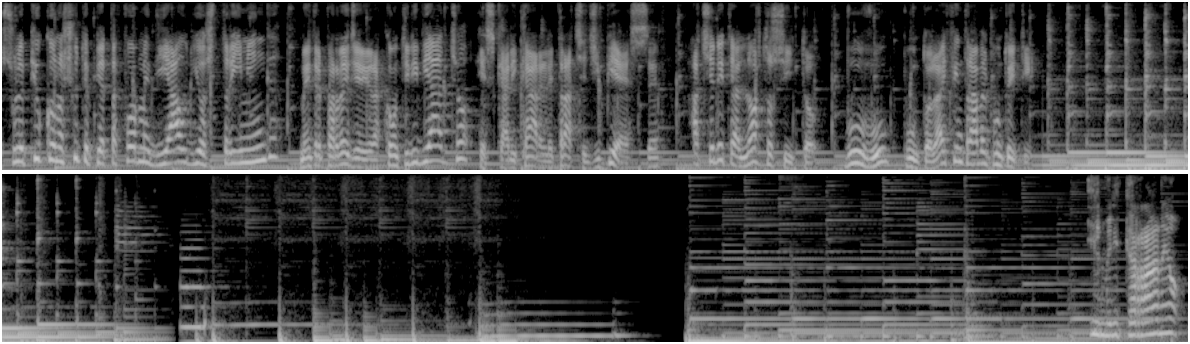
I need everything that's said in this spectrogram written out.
sulle più conosciute piattaforme di audio streaming, mentre per leggere i racconti di viaggio e scaricare le tracce GPS accedete al nostro sito www.lifeintravel.it. Il Mediterraneo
